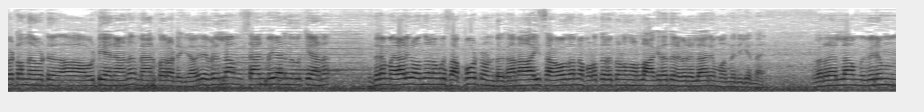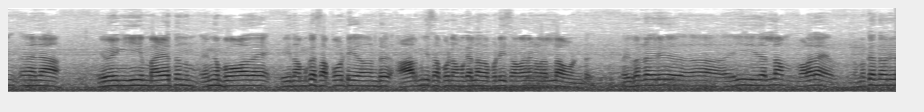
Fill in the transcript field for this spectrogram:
പെട്ടെന്ന് ഔട്ട് ഔട്ട് ചെയ്യാനാണ് മാൻ പവർ ആയിട്ട് അവർ ഇവരെല്ലാം സ്റ്റാൻഡ് ബൈ ആയിട്ട് നിൽക്കുകയാണ്. ഇത്തരം മലയാളികൾ വന്നുകൊണ്ട് നമുക്ക് സപ്പോർട്ട് ഉണ്ട്. കാരണം ആ ഈ സഹോദരനെ പുറത്തെടുക്കണം എന്നുള്ള ആഗ്രഹത്തിൽ ഇവരെല്ലാവരും വന്നിരിക്കുന്നത്. ഇവരെല്ലാം ഇവരും പിന്നെ ഇവർ ഈ മഴയത്തൊന്നും എങ്ങും പോകാതെ ഈ നമുക്ക് സപ്പോർട്ട് ചെയ്തുകൊണ്ട് ആർമി സപ്പോർട്ട് നമുക്കെല്ലാം സപ്പോർട്ട് ഈ സഹകരണങ്ങളെല്ലാം ഉണ്ട്. ഇവരുടെ ഒരു ഈ ഇതെല്ലാം വളരെ നമുക്കെന്താ ഒരു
